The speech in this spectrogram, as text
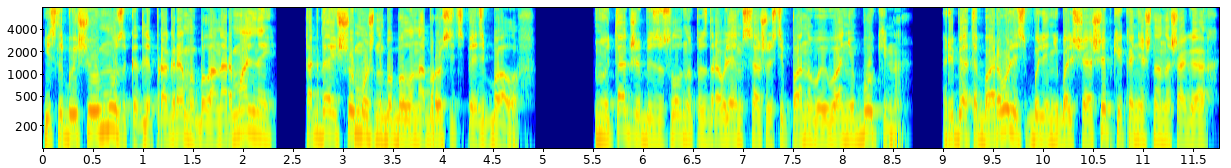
Если бы еще и музыка для программы была нормальной, тогда еще можно бы было набросить 5 баллов. Ну и также, безусловно, поздравляем Сашу Степанову и Ваню Букина. Ребята боролись, были небольшие ошибки, конечно, на шагах.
